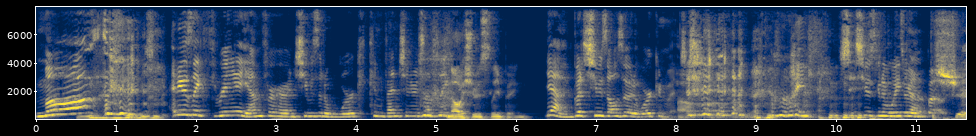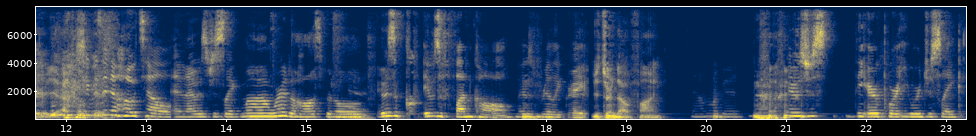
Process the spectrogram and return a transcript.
"Mom," and it was like 3 a.m. for her, and she was at a work convention or something. No, she was sleeping. Yeah, but she was also at a work convention. Oh, like she, she was gonna wake up. both. Sure, yeah. She was in a hotel, and I was just like, "Mom, we're at a hospital." It was a it was a fun call. It was Mhm. really great. You turned out fine. Yeah, I'm all good. It was just the airport. You were just like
